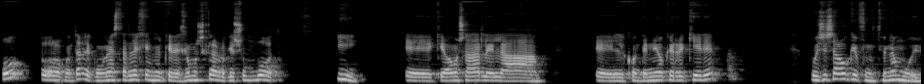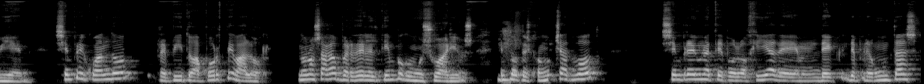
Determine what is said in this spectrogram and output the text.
o todo lo contrario, con una estrategia en la que dejemos claro que es un bot y eh, que vamos a darle el contenido que requiere, pues es algo que funciona muy bien, siempre y cuando, repito, aporte valor, no nos haga perder el tiempo como usuarios. Entonces, con un chatbot siempre hay una tipología de, preguntas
